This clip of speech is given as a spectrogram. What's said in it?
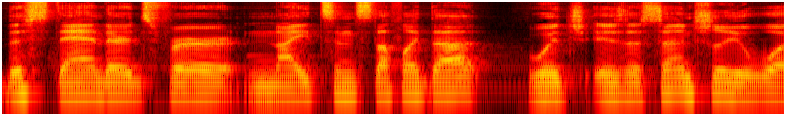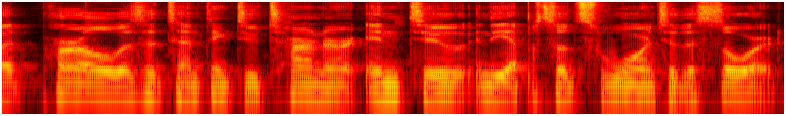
the standards for knights and stuff like that which is essentially what Pearl was attempting to turn her into in the episode Sworn to the Sword.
